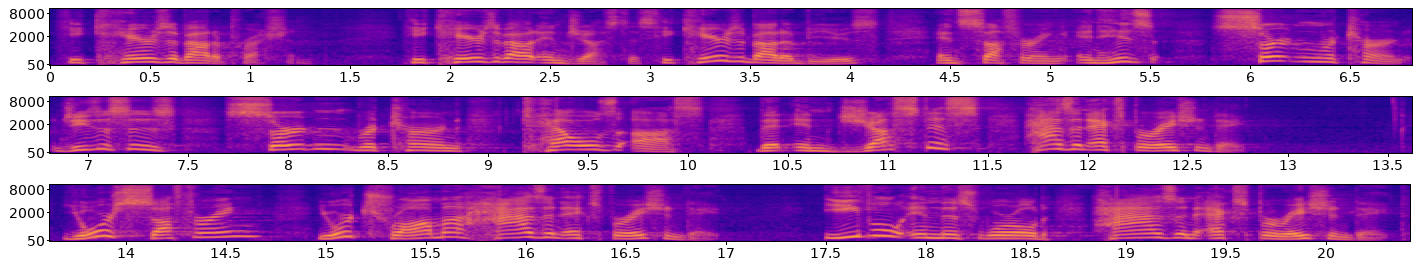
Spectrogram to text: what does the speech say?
He cares about oppression. He cares about injustice. He cares about abuse and suffering and his certain return. Jesus' certain return tells us that injustice has an expiration date. Your suffering, your trauma has an expiration date. Evil in this world has an expiration date.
